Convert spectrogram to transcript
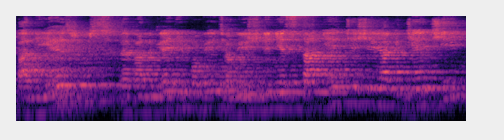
Pan Jezus w Ewangelii powiedział, jeśli nie staniecie się jak dzieci,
